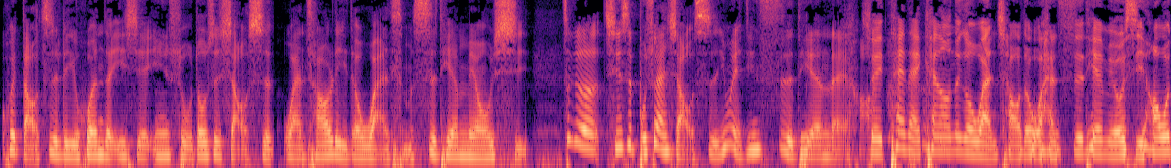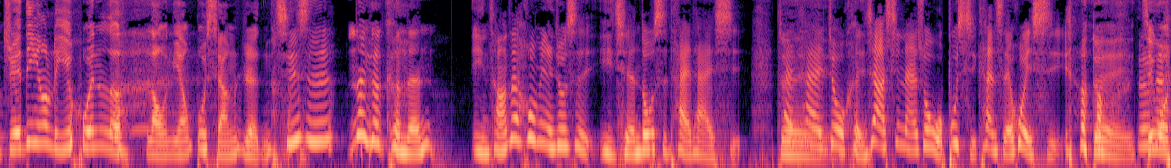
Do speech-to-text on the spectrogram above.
会导致离婚的一些因素都是小事，碗槽里的碗什么四天没有洗，这个其实不算小事，因为已经四天嘞。所以太太看到那个碗朝的碗四天没有洗，哈，我决定要离婚了，老娘不想忍。其实那个可能。隐藏在后面就是以前都是太太洗，太太就狠下心来说我不洗，看谁会洗。对，结果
